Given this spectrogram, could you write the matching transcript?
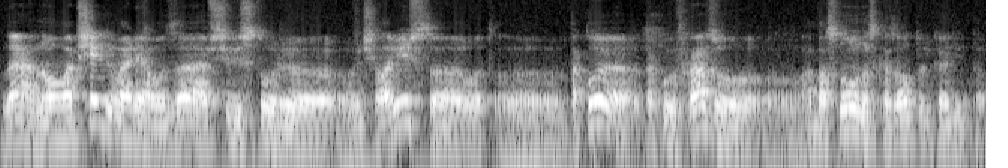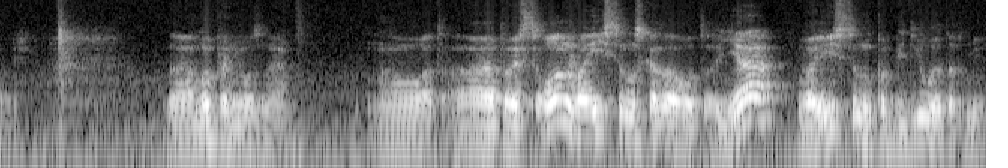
Да, но вообще говоря, вот за всю историю человечества вот э, такое, такую фразу обоснованно сказал только один товарищ. Да, мы про него знаем. Вот. А, то есть он воистину сказал, вот я воистину победил этот мир.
